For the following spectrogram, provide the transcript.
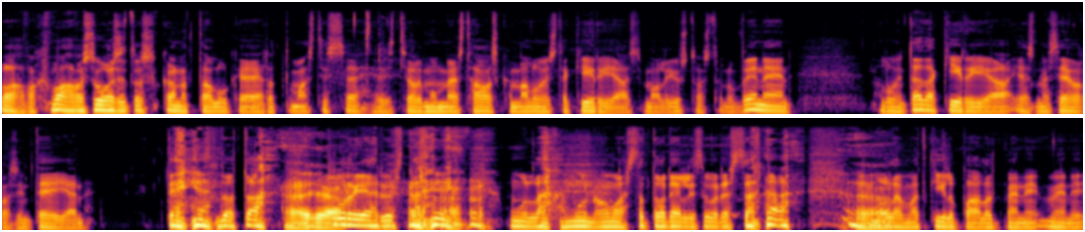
vahva, vahva suositus, kannattaa lukea ehdottomasti se. Ja sitten se oli mun mielestä hauska, mä luin sitä kirjaa, siis mä olin just ostanut veneen, mä luin tätä kirjaa ja sitten mä seurasin teidän teidän tota, purjehdusta, niin mulla, mun omasta todellisuudessa nämä molemmat kilpailut meni, meni,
